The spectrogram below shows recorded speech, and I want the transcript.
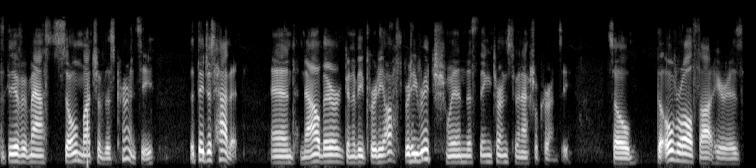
that they have amassed so much of this currency that they just have it. And now they're going to be pretty off, pretty rich when this thing turns to an actual currency. So the overall thought here is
